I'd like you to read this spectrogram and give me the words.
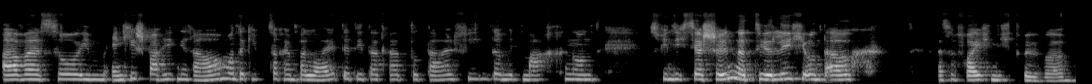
aber so im englischsprachigen Raum und da gibt es auch ein paar Leute, die da gerade total viel damit machen und das finde ich sehr schön natürlich und auch, also freue ich mich drüber.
